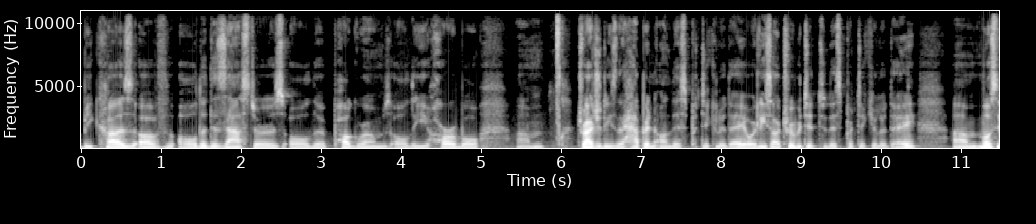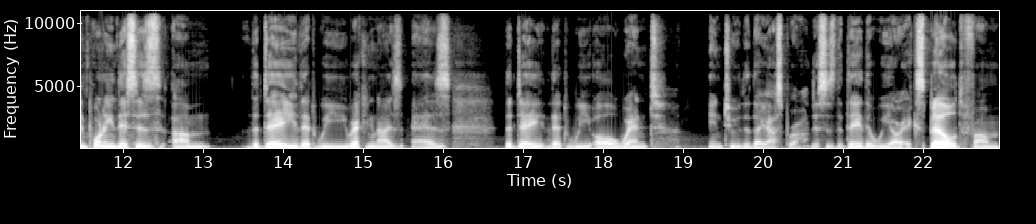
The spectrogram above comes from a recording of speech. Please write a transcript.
because of all the disasters, all the pogroms, all the horrible um, tragedies that happened on this particular day, or at least are attributed to this particular day. Um, most importantly, this is um, the day that we recognize as the day that we all went into the diaspora. This is the day that we are expelled from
